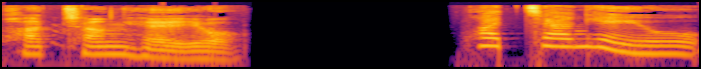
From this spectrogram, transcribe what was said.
화창해요. 화창해요.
